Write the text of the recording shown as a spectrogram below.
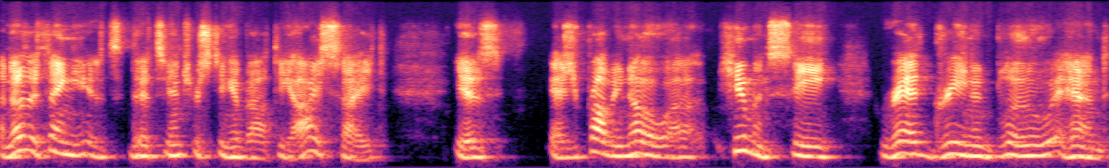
Another thing is, that's interesting about the eyesight is, as you probably know, uh, humans see red, green, and blue, and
